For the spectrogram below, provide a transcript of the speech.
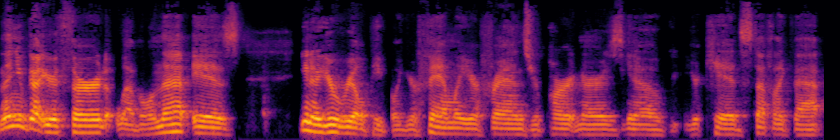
then you've got your third level, and that is you know your real people your family your friends your partners you know your kids stuff like that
